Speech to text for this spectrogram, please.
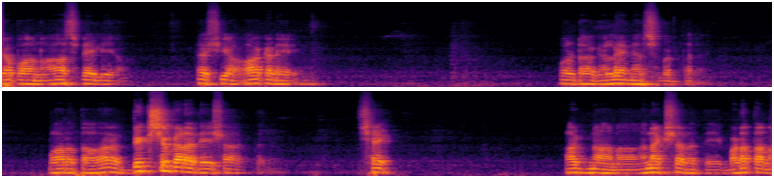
ಜಪಾನ್ ಆಸ್ಟ್ರೇಲಿಯಾ ರಷ್ಯಾ ಆ ಕಡೆ ಹೊರಟಾಗ ಅಲ್ಲೇ ಬರ್ತಾರೆ ಭಾರತ ಭಿಕ್ಷುಕರ ದೇಶ ಆಗ್ತಾರೆ ಛೇ ಅಜ್ಞಾನ ಅನಕ್ಷರತೆ ಬಡತನ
